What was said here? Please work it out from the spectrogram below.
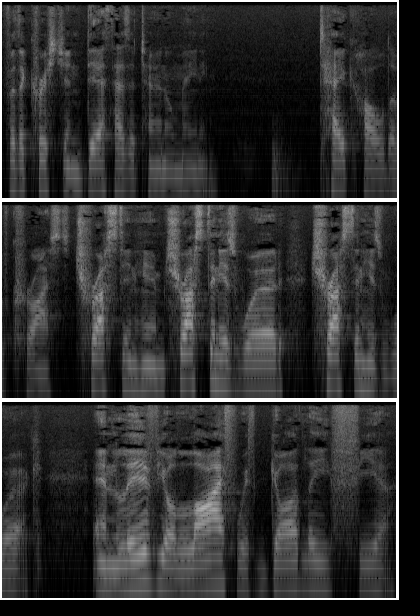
For the Christian, death has eternal meaning. Take hold of Christ. Trust in Him. Trust in His Word. Trust in His work. And live your life with godly fear,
